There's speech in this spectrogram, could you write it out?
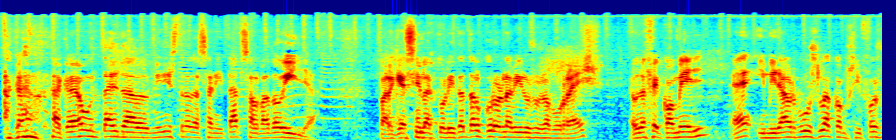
acabem, acabem amb un tall del ministre de Sanitat, Salvador Illa. Perquè si l'actualitat del coronavirus us avorreix, heu de fer com ell eh, i mirar-vos-la com si fos,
